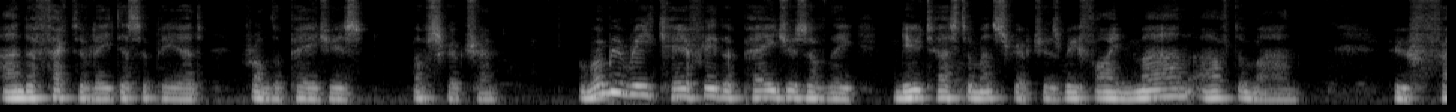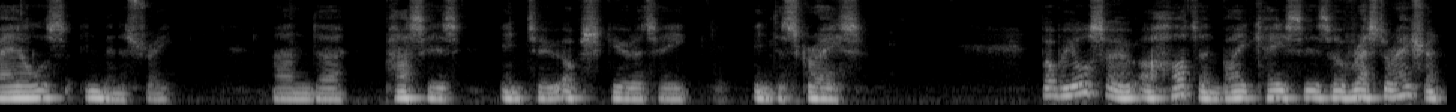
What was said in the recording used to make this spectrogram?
and effectively disappeared from the pages of Scripture. And when we read carefully the pages of the New Testament Scriptures, we find man after man who fails in ministry and uh, passes into obscurity in disgrace. But we also are heartened by cases of restoration.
